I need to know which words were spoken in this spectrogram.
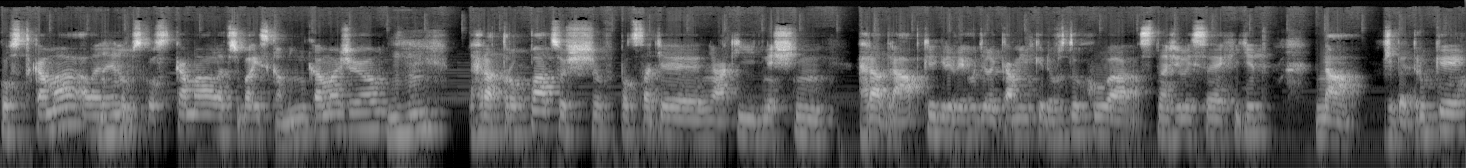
kostkama, ale nejenom mm-hmm. s kostkama, ale třeba i s kamínkama, že jo. Mm-hmm. Hra tropa, což v podstatě nějaký dnešní hra drábky, kdy vyhodili kamínky do vzduchu a snažili se je chytit na hřbet ruky.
